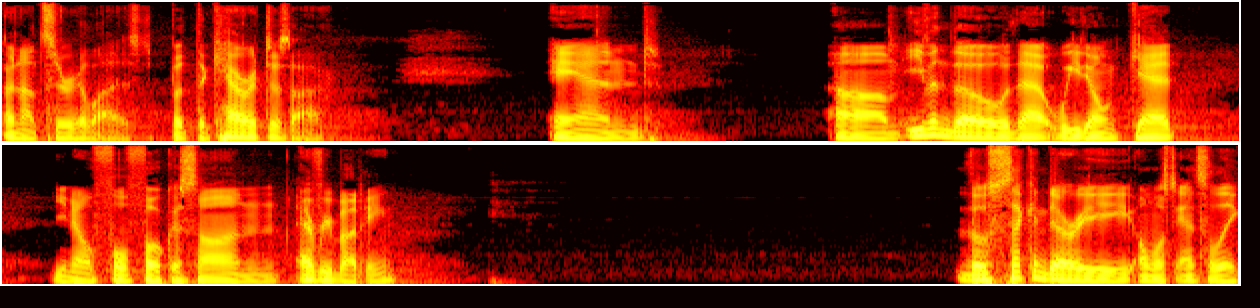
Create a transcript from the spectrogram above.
are not serialized, but the characters are. And um, even though that we don't get, you know, full focus on everybody, those secondary, almost ancillary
